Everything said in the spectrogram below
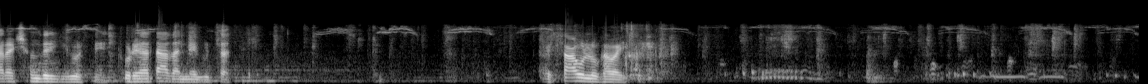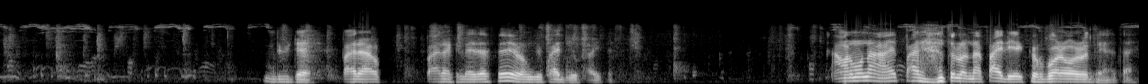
আরেক সুন্দর কি করছে? ছোট হাতে আদার নিয়ে ঘুরতে আছে চাউলও খাওয়াইছে। দুইটা। পায়রা পায়রা খেলে যাচ্ছে এবং কি পায় দিয়ে খাইতেছে আমার মনে হয় পায়রার তুলনায় পায়রি একটু বড় বড় দেখা যায়।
